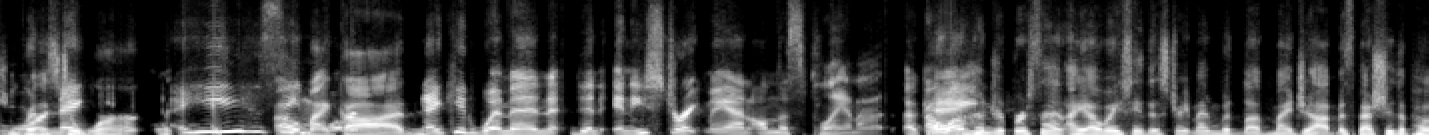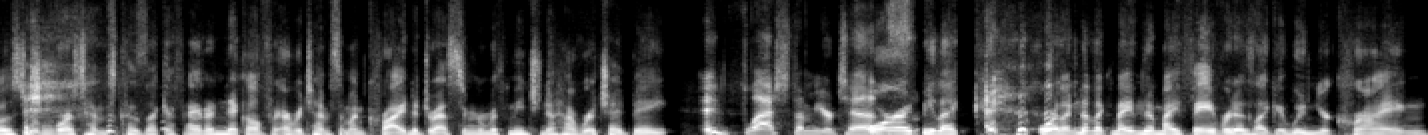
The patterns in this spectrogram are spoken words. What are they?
seen more this to naked. work? Like, He has oh seen oh my more God. naked women than any straight man on this planet. Oh, Okay. 100%. I always say the straight men would love my job, especially the post divorce times. Because, like, if I had a nickel for every time someone cried in a dressing room with me, do you know how rich I'd be? and flash them your tits. Or I'd be like, or like, no, like, my, no, my favorite is like when you're crying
